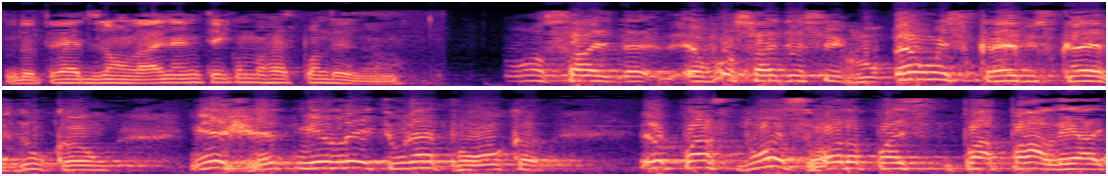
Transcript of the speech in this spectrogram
quando eu tiver desonline, aí não tem como eu responder não. Eu vou sair, de- eu vou sair desse grupo. É um escreve, escreve do cão. Minha gente, minha leitura é pouca. Eu passo duas horas para ler. aí.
